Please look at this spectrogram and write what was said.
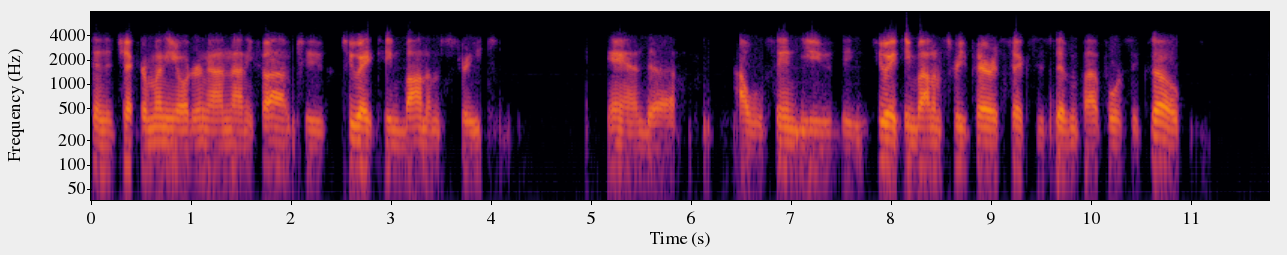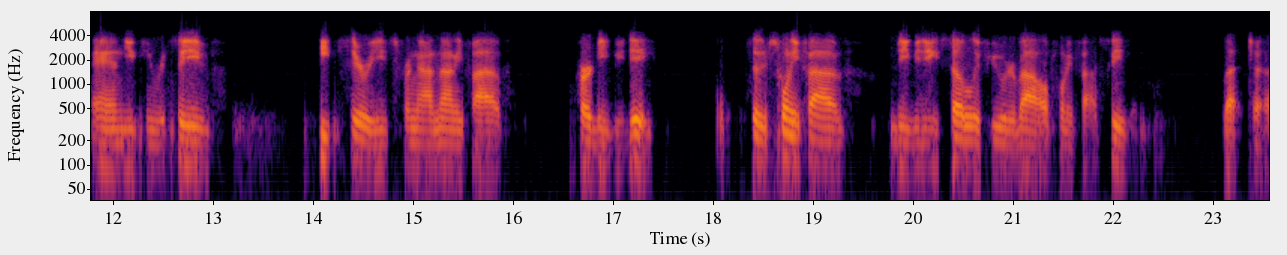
Send a check or money order, nine ninety five, to two eighteen Bonham Street, and uh, I will send you the 218 Bonham Street, Paris, Texas 75460, and you can receive each series for 9.95 per DVD. So there's 25 DVDs total if you were to buy all 25 seasons. But uh,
